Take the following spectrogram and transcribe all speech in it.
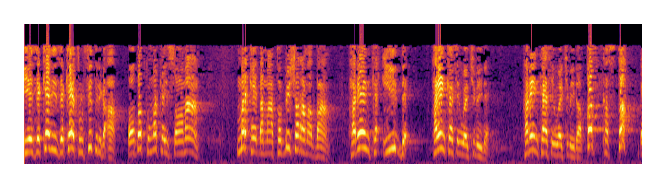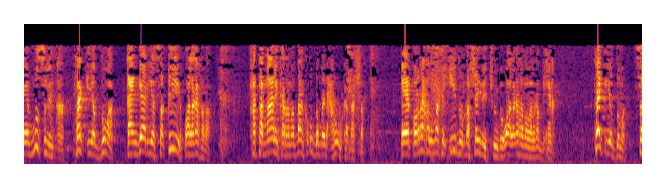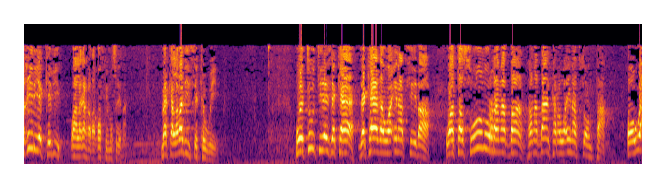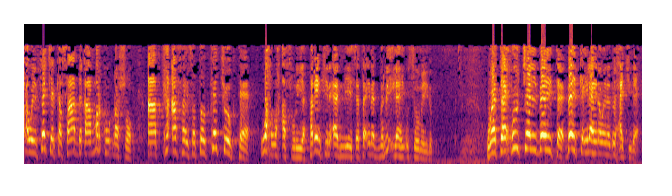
iyo sakadii sakaatulfitriga ah oo dadku markay soomaan markay dhammaato bisha ramadaan habeenka ciidda habeenkaasay waajibaydaa habeenkaasay waajibaydaa qof kasta ee muslim ah rag iyo dumar qaangaar iyo saqiir waa laga xataa maalinka ramadaanka u dambayda carruurka dhasha ee qoraxdu markay ciidu dhashayna jooga waa laga rabaa laga bixina rag iyo dumar saqiir iyo kabiir waa laga rabaa qofkii muslim ah marka labadii saka weeye وتوتي زكاة. زكاة وإن تصيدا وتصوم رمضان. رمضان كان وإن تصومتا ووحو الفكر كصادقة مركو نشو آت كأفاي ستوت كتشوكتا وحو حفورية. هبين كين أدنية ستا إن تبري إلهي أسوميدو. وتحوك البيت. بيتك إلهي نوين دو حجدا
